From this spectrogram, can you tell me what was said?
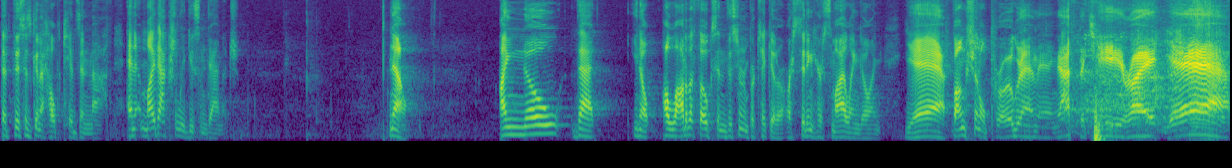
that this is going to help kids in math, and it might actually do some damage. Now, I know that you know, a lot of the folks in this room in particular are sitting here smiling going, yeah, functional programming, that's the key, right? Yeah.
